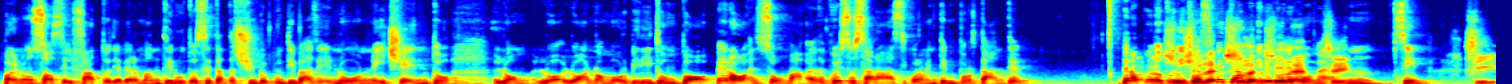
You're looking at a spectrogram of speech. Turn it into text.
Poi non so se il fatto di aver mantenuto 75 punti base e non i 100 lo, lo, lo hanno ammorbidito un po', però insomma eh, questo sarà sicuramente importante. Però appunto tu dici aspettiamo sulle, di vedere com'è. Sì. Mm, sì. Sì,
